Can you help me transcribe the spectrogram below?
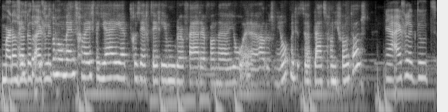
Maar dan zou ik dat is eigenlijk. Is er een moment geweest dat jij hebt gezegd tegen je moeder of vader: van uh, joh, uh, hou er eens mee op met het uh, plaatsen van die foto's? Ja, eigenlijk doet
